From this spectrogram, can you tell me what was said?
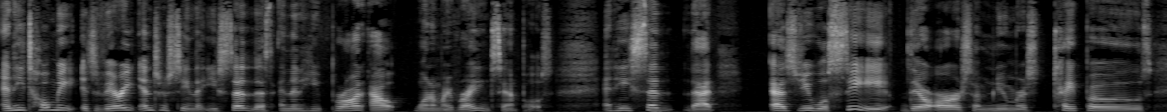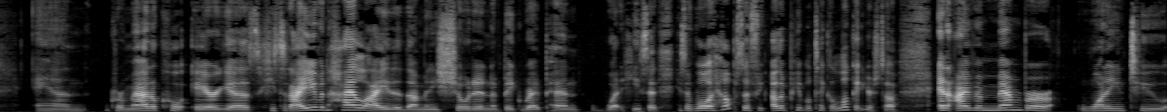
And he told me it's very interesting that you said this. And then he brought out one of my writing samples. And he said that as you will see, there are some numerous typos and grammatical areas. He said, I even highlighted them and he showed it in a big red pen what he said. He said, Well, it helps if other people take a look at your stuff. And I remember wanting to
